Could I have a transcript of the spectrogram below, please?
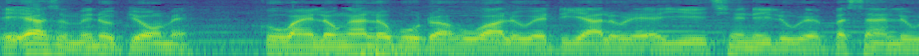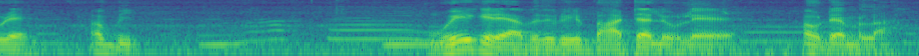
အေးအဲ့ဒါဆိုမင်းတို့ပြောမယ်ကိုယ်ပိုင်လုပ်ငန်းလုပ်ဖို့အတွက်ဟိုဟာလိုရဲတရားလိုရဲအရေးချင်းတွေလိုရဲပတ်စံလိုရဲဟုတ်ပြီဝေးကြတယ်ကဘယ်သူတွေဘာတက်လို့လဲဟုတ်တယ်မလား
